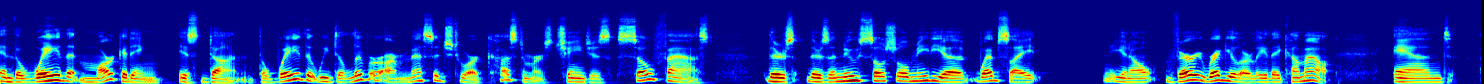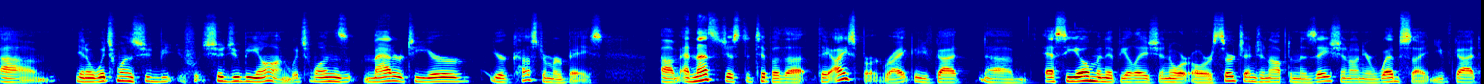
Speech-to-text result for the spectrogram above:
and the way that marketing is done, the way that we deliver our message to our customers changes so fast. There's there's a new social media website, you know, very regularly they come out, and um, you know which ones should be should you be on? Which ones matter to your your customer base um, and that's just the tip of the, the iceberg right you've got um, seo manipulation or, or search engine optimization on your website you've got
